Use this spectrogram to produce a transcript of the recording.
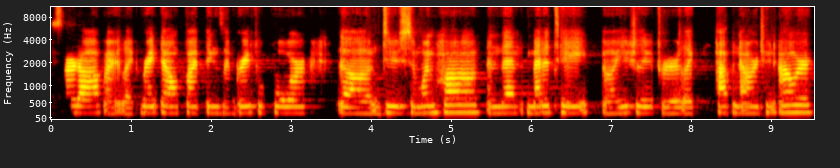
start off i like write down five things i'm grateful for um, do some wim hof and then meditate uh, usually for like half an hour to an hour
